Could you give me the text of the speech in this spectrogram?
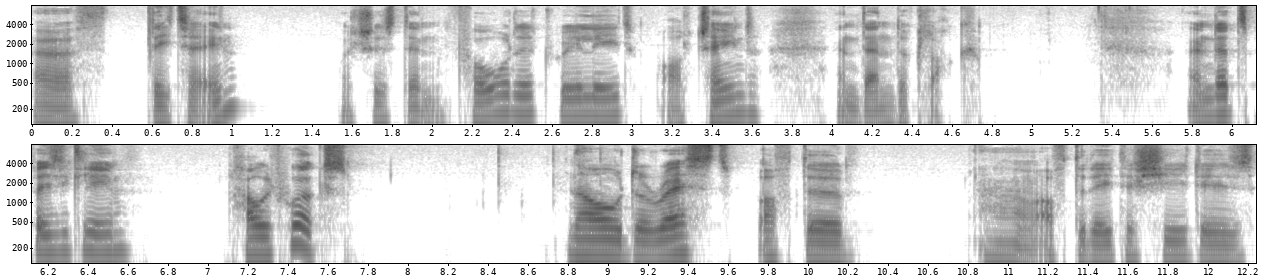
uh, data in which is then forwarded, relayed, or chained, and then the clock. And that's basically how it works. Now the rest of the uh, of the data sheet is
